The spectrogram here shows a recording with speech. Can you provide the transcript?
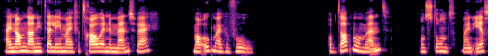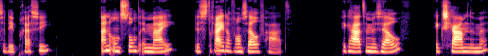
Hij nam daar niet alleen mijn vertrouwen in de mens weg, maar ook mijn gevoel. Op dat moment ontstond mijn eerste depressie en ontstond in mij de strijder van zelfhaat. Ik haatte mezelf, ik schaamde me,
